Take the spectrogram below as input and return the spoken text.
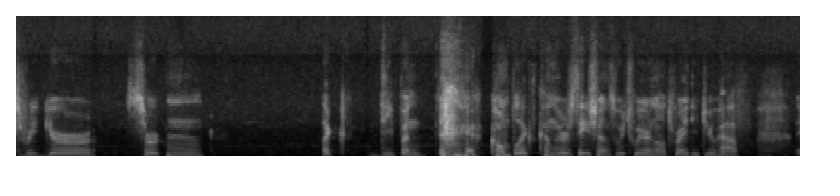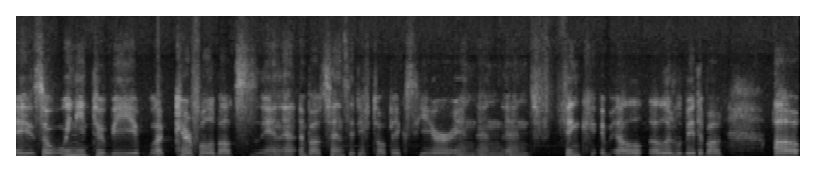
trigger certain like deep and complex conversations which we are not ready to have. Uh, so we need to be careful about about sensitive topics here and and and think a, little bit about uh,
